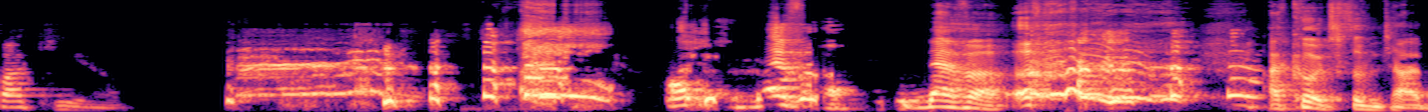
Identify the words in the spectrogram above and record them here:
Fuck you." I could never, never. I could sometimes.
